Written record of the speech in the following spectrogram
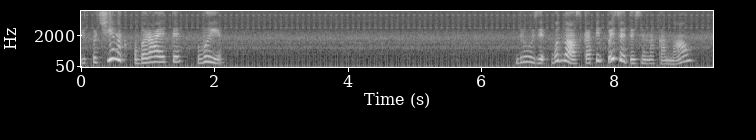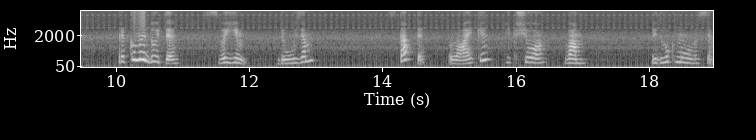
відпочинок обираєте ви? Друзі, будь ласка, підписуйтеся на канал, рекомендуйте своїм друзям, ставте лайки, якщо вам відгукнулося.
